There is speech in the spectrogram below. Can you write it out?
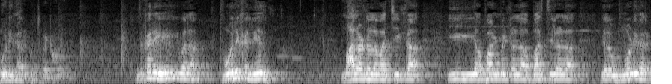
మోడీ గారు గుర్తుపెట్టుకోండి. అందుకని ఇవాళ పోలిక లేదు. మాలాటలో వచ్చి ఇంకా ఈ అపార్ట్మెంట్లలో బస్తీలలో ఇలా మోడీ గారు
